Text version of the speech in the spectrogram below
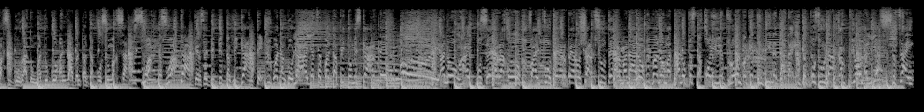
Pumapalakpak Siguradong madugo ang laban pag ako sumaksak. Swak na swak, dagger sa dibdib ng higante. Walang gulayat sa baldapi tumiskarte. Oy! Anong height mo, sir? Ako, five footer Pero sharpshooter, manalo Mano matalo, pusta ko'y lebron. Pagkat hindi nadadaig ang puso ng kampyon Alias, the flying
